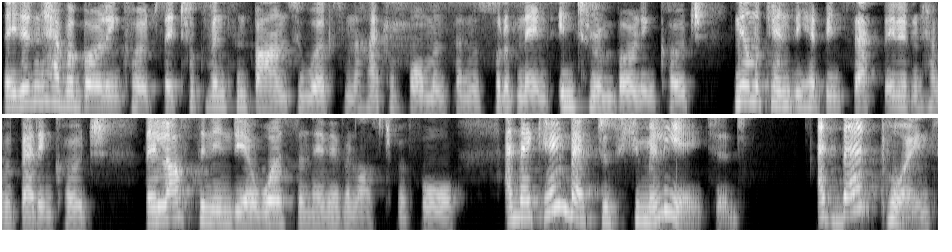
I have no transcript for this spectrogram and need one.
They didn't have a bowling coach. They took Vincent Barnes, who works in the high performance and was sort of named interim bowling coach. Neil McKenzie had been sacked. They didn't have a batting coach. They lost in India worse than they've ever lost before. And they came back just humiliated. At that point,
